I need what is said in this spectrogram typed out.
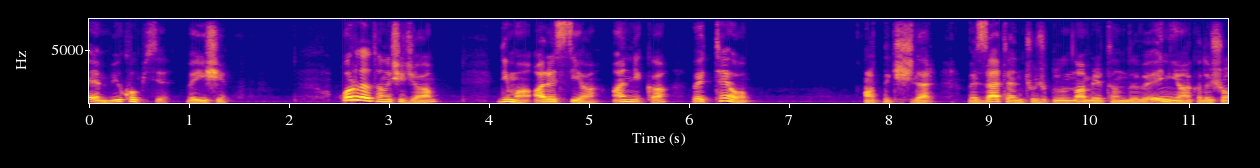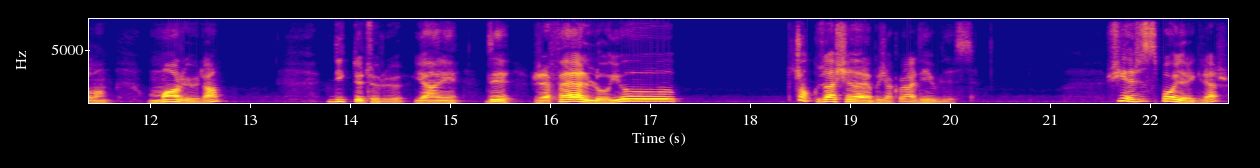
en büyük hobisi ve işi. Orada tanışacağım Dima, Alessia, Annika ve Theo adlı kişiler ve zaten çocukluğundan beri tanıdığı ve en iyi arkadaşı olan Mario'yla diktatörü yani The Raffaello'yu çok güzel şeyler yapacaklar diyebiliriz. Şu yarısı spoiler'e girer.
